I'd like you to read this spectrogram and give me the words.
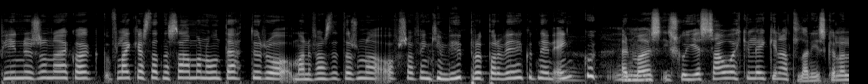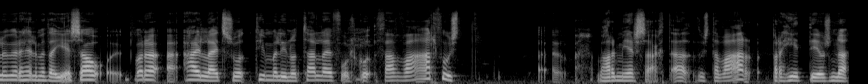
pínu svona eitthvað flækjast þarna saman og hún dettur og manni fannst þetta svona ofsafengin viðbröð bara við einhvern veginn engu En maður, sko, ég sá ekki leikin allan, ég skal alveg vera heila með það, ég sá bara highlights og tímalín og talaði fólk og það var, þú veist, eh, var mér sagt að þú veist, það var bara hiti og svona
